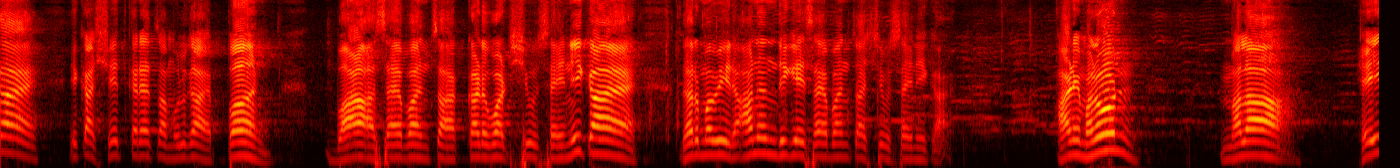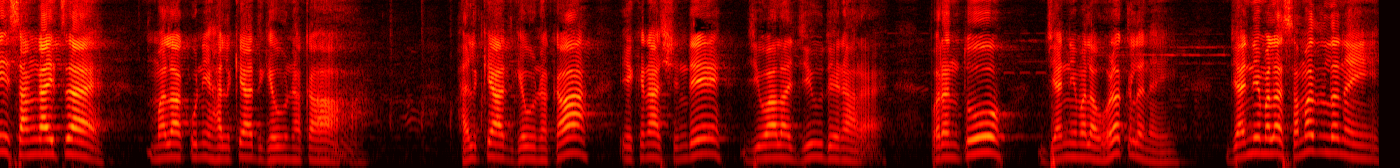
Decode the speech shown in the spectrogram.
करताय एका शेतकऱ्याचा मुलगा आहे. पण बाळासाहेबांचा कडवट शिवसैनिक आहे. धर्मवीर आनंद साहेबांचा शिवसैनिक आहे. आणि म्हणून मला हेही सांगायचं आहे मला कुणी हलक्यात घेऊ नका. हलक्यात घेऊ नका. एकनाथ शिंदे जीवाला जीव देणार आहे. परंतु ज्यांनी मला ओळखलं नाही ज्यांनी मला समजलं नाही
